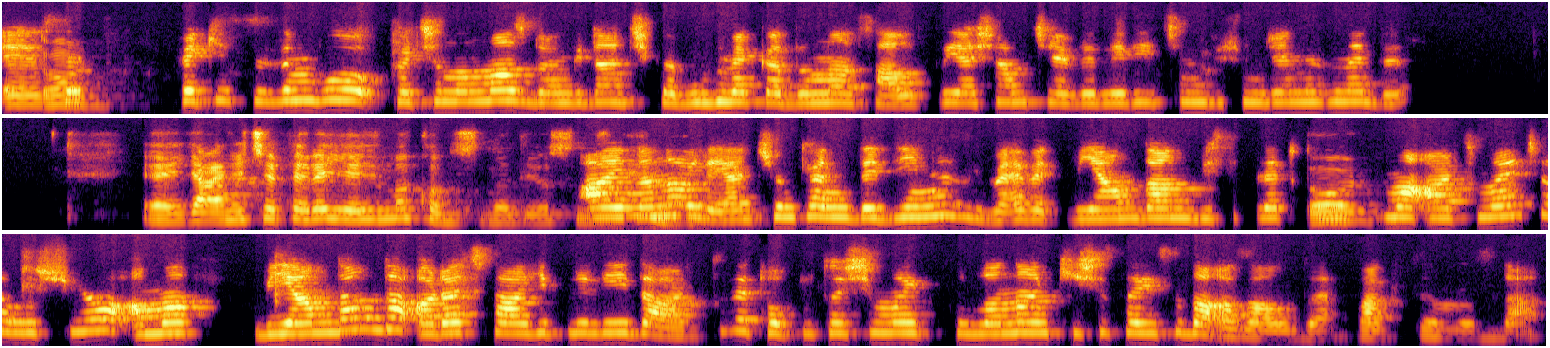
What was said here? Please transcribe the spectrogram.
Ee, siz- Doğru. Peki sizin bu kaçınılmaz döngüden çıkabilmek adına sağlıklı yaşam çevreleri için düşünceniz nedir? E, yani çepere yayılma konusunda diyorsunuz? Aynen öyle. Yani çünkü hani dediğiniz gibi evet bir yandan bisiklet kullanımı artmaya çalışıyor ama bir yandan da araç sahipliliği de arttı ve toplu taşımayı kullanan kişi sayısı da azaldı baktığımızda.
